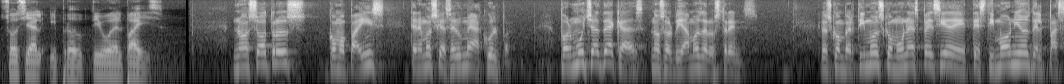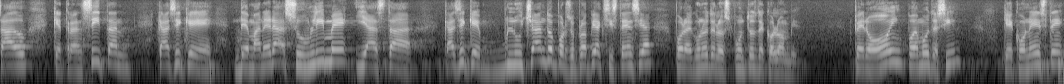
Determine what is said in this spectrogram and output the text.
social y productivo del país. Nosotros como país tenemos que hacer un mea culpa. Por muchas décadas nos olvidamos de los trenes. Los convertimos como una especie de testimonios del pasado que transitan casi que de manera sublime y hasta casi que luchando por su propia existencia por algunos de los puntos de Colombia. Pero hoy podemos decir que con este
